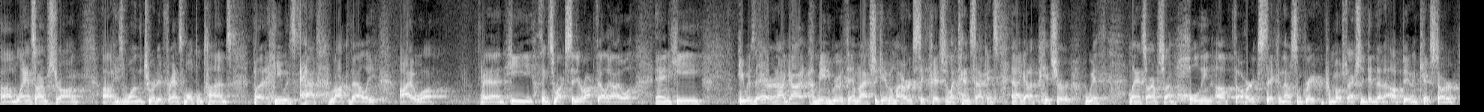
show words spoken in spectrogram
um, Lance Armstrong. Uh, he's won the Tour de France multiple times, but he was at Rock Valley, Iowa. And he, I think it's Rock City, Rock Valley, Iowa. And he, he was there and I got a meet and greet with him and I actually gave him my Arctic Stick pitch in like 10 seconds and I got a picture with Lance Armstrong holding up the Arctic Stick and that was some great promotion. I actually did that an update on Kickstarter.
